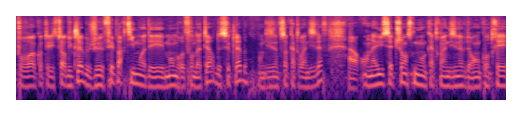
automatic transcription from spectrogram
pour raconter l'histoire du club, je fais partie moi des membres fondateurs de ce club en 1999. Alors on a eu cette chance nous en 99 de rencontrer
